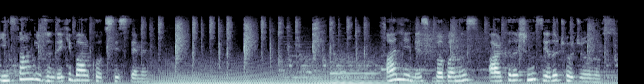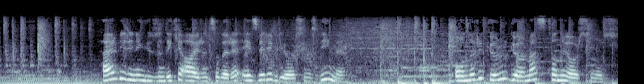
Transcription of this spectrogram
İnsan yüzündeki barkod sistemi. Anneniz, babanız, arkadaşınız ya da çocuğunuz. Her birinin yüzündeki ayrıntıları ezbere biliyorsunuz değil mi? Onları görür görmez tanıyorsunuz.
